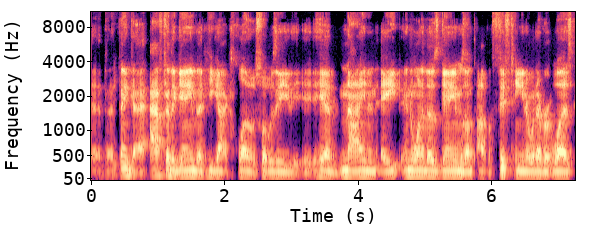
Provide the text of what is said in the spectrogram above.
I think after the game that he got close. What was he? He had nine and eight in one of those games on top of fifteen or whatever it was.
